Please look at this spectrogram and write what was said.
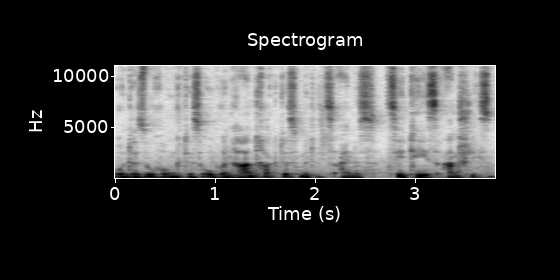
Untersuchung des oberen Harntraktes mittels eines CTs anschließen.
